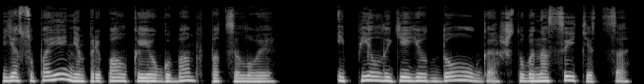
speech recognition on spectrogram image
я с упоением припал к ее губам в поцелуе и пил ее долго, чтобы насытиться,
